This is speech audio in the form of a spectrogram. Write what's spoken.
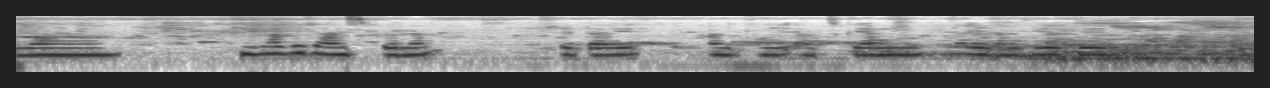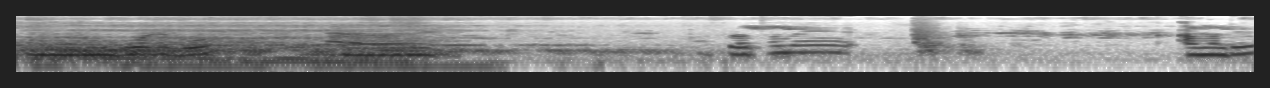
এবং কীভাবে চান্স পেলাম সেটাই আর কি আজকে আমি এই ভিডিওতে বলব। প্রথমে আমাদের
